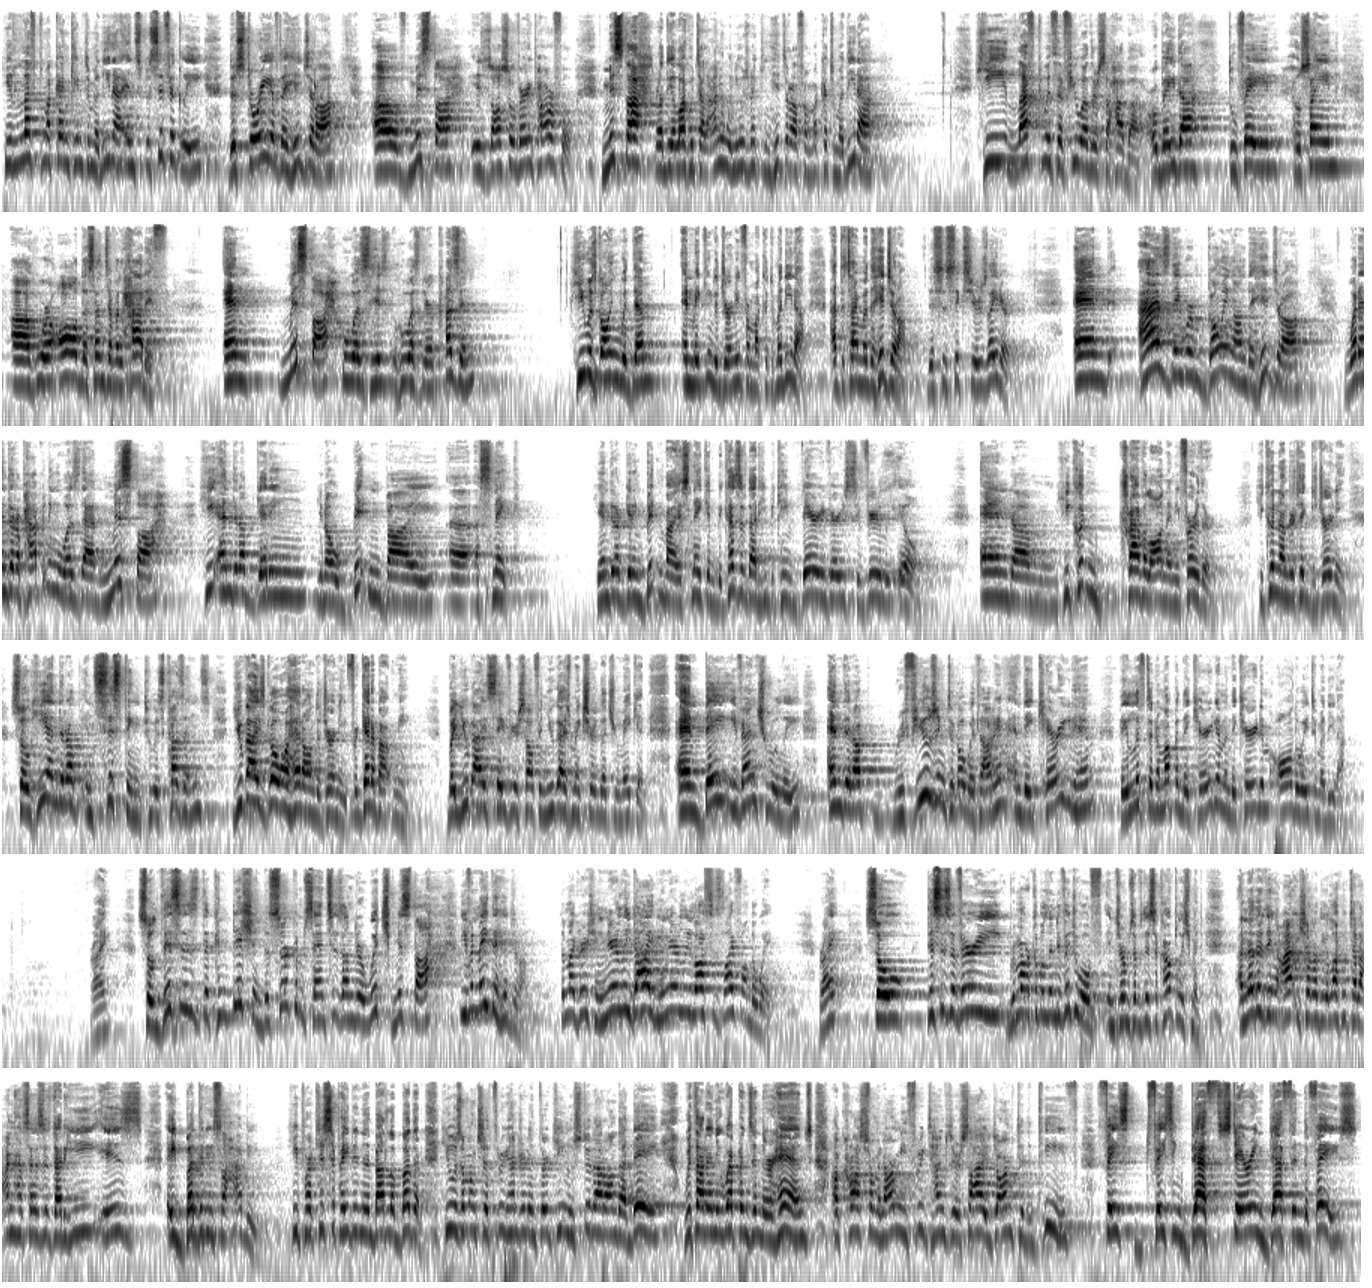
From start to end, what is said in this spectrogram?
He left Makkah and came to Medina. And specifically, the story of the hijrah of Mistah is also very powerful. Mistah, radiallahu ta'ala when he was making hijrah from Makkah to Medina, he left with a few other Sahaba, Ubaidah, Tufail, Hussein, uh, who were all the sons of Al Harith. And Mistah, who was, his, who was their cousin, he was going with them and making the journey from Makkah to Medina at the time of the Hijrah. This is six years later. And as they were going on the Hijrah, what ended up happening was that Mistah, he ended up getting, you know, bitten by uh, a snake. He ended up getting bitten by a snake, and because of that, he became very, very severely ill. And um, he couldn't travel on any further. He couldn't undertake the journey. So he ended up insisting to his cousins, You guys go ahead on the journey, forget about me. But you guys save yourself and you guys make sure that you make it. And they eventually ended up refusing to go without him, and they carried him, they lifted him up and they carried him, and they carried him all the way to Medina. Right? So this is the condition, the circumstances under which Mistah even made the hijrah, the migration. He nearly died, he nearly lost his life on the way. Right? So this is a very remarkable individual in terms of this accomplishment. Another thing Aisha radiallahu ta'ala anha says is that he is a Badri Sahabi. He participated in the Battle of Badr. He was amongst the 313 who stood out on that day without any weapons in their hands, across from an army three times their size, armed to the teeth, face, facing death, staring death in the face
